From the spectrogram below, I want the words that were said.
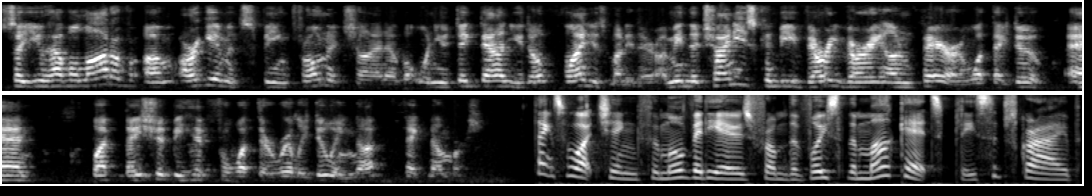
So you have a lot of um, arguments being thrown at China, but when you dig down, you don't find his money there. I mean, the Chinese can be very, very unfair in what they do, and but they should be hit for what they're really doing, not fake numbers. Thanks for watching. For more videos from the Voice of the Market, please subscribe.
